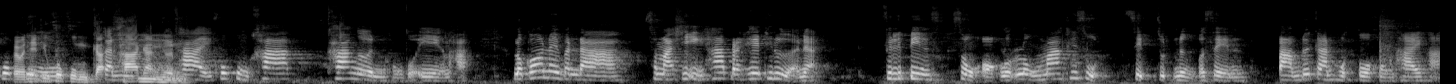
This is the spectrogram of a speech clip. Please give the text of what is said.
ควบคุมเป็นประเทศที่ควบคุมกะค่าการเงินใช่ควบคุมค่าค่าเงินของตัวเองนะคะ แล้วก็ในบรรดาสมาชิกอีก 5 ประเทศที่เหลือเนี่ย ฟิลิปปินส์ส่งออกลดลงมากที่สุด 10.1%ตามด้วยการหดตัวของไทยค่ะ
